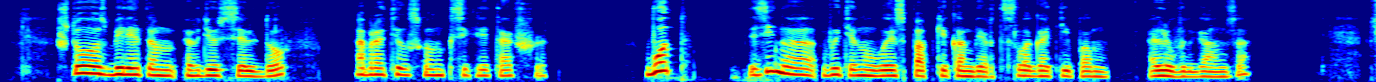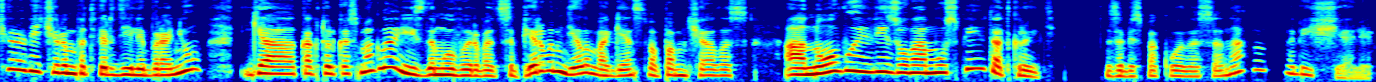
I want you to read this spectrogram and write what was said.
— Что с билетом в Дюссельдорф? — обратился он к секретарше. — Вот, Зина вытянула из папки конверт с логотипом Люфтганза. Вчера вечером подтвердили броню. Я, как только смогла из дому вырваться, первым делом в агентство помчалась. А новую визу вам успеют открыть? Забеспокоилась она. Обещали.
